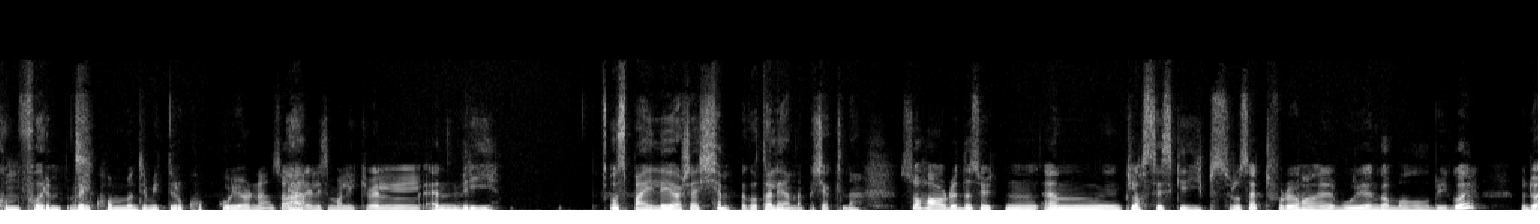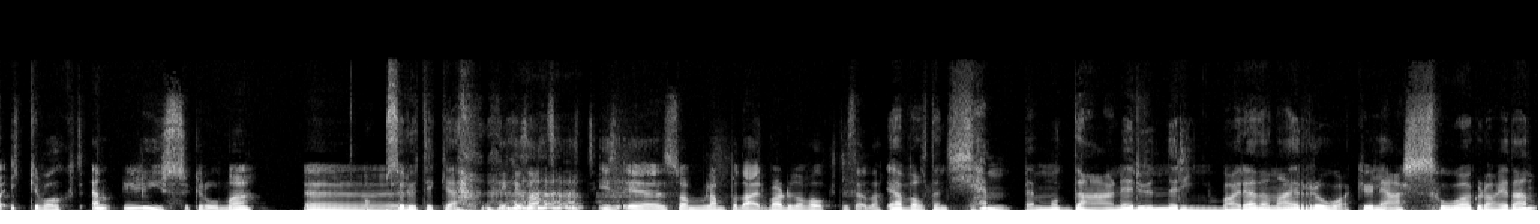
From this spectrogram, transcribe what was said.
Konformt. velkommen til mitt rokokko-hjørne, så Ja. er det liksom allikevel en vri. Og speilet gjør seg kjempegodt alene på kjøkkenet. Så har du dessuten en klassisk gipsrosett, for du har, bor i en gammel bygård, men du har ikke valgt en lysekrone. Eh, Absolutt ikke. Ikke sant? I, i, som lampe der. Hva har du da valgt i stedet? Jeg har valgt en kjempemoderne, rund ringbare. Den er råkul. Jeg er så glad i den.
